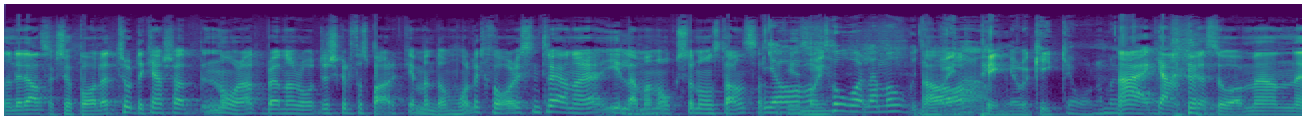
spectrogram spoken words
under landslagsuppehållet. Trodde kanske att några att Brennan Rodgers skulle få sparken. Men de håller kvar i sin tränare. Gillar man också någonstans. Att det Ja, finns... ha tålamod. De har Ja. inte pengar att kicka honom. Nej, kanske så. Men eh,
